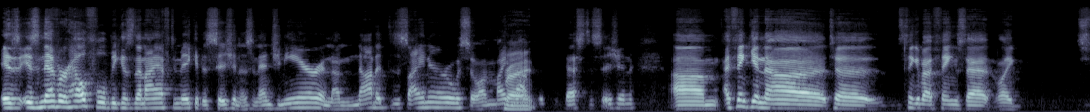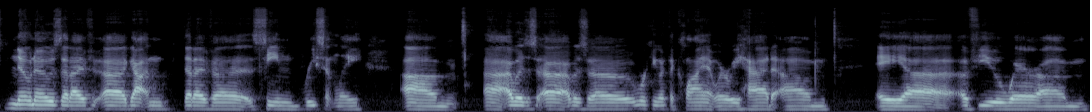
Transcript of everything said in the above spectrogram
is is never helpful because then I have to make a decision as an engineer and I'm not a designer, so I might right. not make the best decision. Um, I think in uh, to think about things that like no nos that I've uh, gotten that I've uh, seen recently. Um, uh, I was uh, I was uh, working with a client where we had um, a uh, a view where um,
